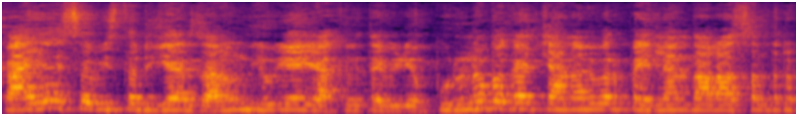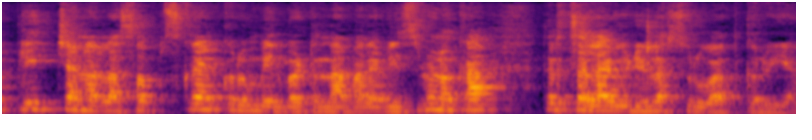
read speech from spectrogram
काय आहे सविस्तर जी आर जाणून घेऊया. याकरिता व्हिडिओ पूर्ण बघा. चॅनलवर पहिल्यांदा आला असाल तर प्लीज चॅनलला सबस्क्राईब करून बेल बटन दाबायला विसरू नका. तर चला व्हिडिओला सुरुवात करूया.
